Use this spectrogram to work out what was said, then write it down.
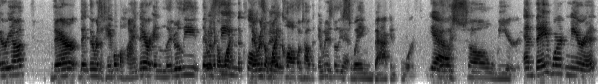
area there th- there was a table behind there and literally there was We've like a white the cloth there was a white cloth on top of it it was literally Yeah. swaying back and forth Yeah. it was so weird and they weren't near it.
